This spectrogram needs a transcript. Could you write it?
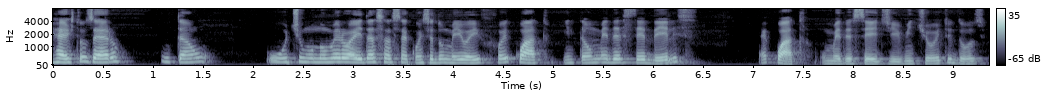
E resto zero, então o último número aí dessa sequência do meio aí foi 4. Então o MDC deles é 4. O MDC de 28 e 12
